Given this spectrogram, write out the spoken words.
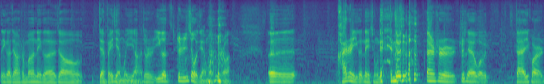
那个叫什么那个叫减肥节目一样，就是一个真人秀节目了，是吧？呃，还是一个那兄弟，但是之前我大家一块儿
